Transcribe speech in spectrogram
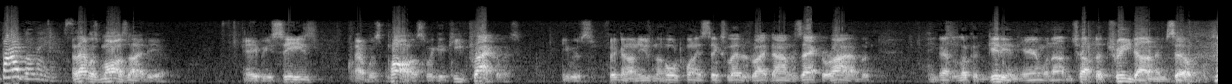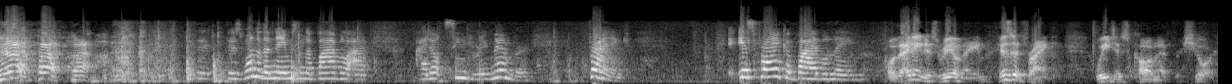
Bible names. Well, that was Ma's idea. ABCs, that was Pa's, so we could keep track of us. He was figuring on using the whole 26 letters right down to Zechariah, but he got to look at Gideon here and went out and chopped a tree down himself. There, there's one of the names in the Bible I, I don't seem to remember. Frank. Is Frank a Bible name? Oh, that ain't his real name, is it, Frank? We just call him that for short.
